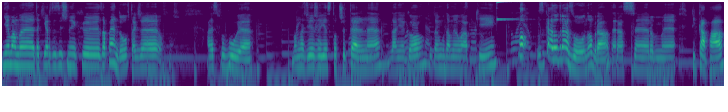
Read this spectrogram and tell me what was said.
nie mam e, takich artystycznych e, zapędów, także. Ale spróbuję. Mam nadzieję, że jest to czytelne dla niego. Tutaj mu damy łapki. O, zgadł od razu. Dobra, teraz e, robimy pick-upa.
